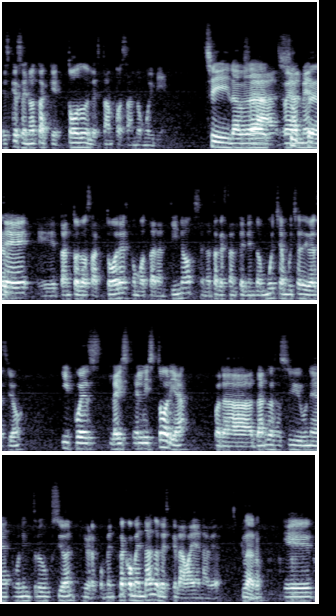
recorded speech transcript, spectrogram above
es que se nota que todos le están pasando muy bien. sí, la O verdad. sea, realmente, eh, tanto los actores como Tarantino se nota que están teniendo mucha, mucha diversión. Y pues, la en la historia, para darles así una, una introducción y recomend- recomendándoles que la vayan a ver, claro. eh,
